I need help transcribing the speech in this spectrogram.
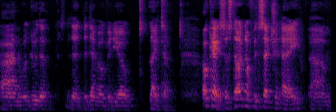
and we'll do the, the, the demo video later. Okay, so starting off with section A, um,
